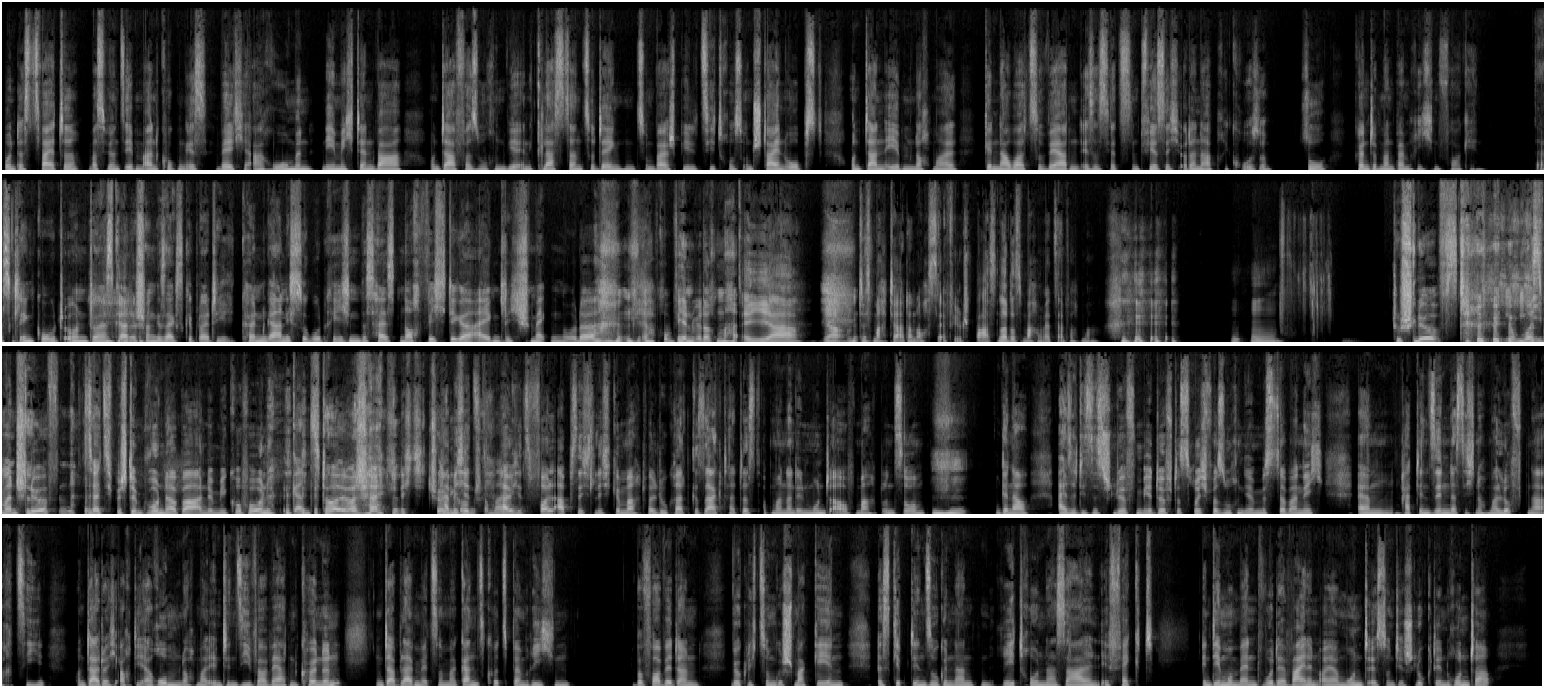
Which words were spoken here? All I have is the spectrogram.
Und das Zweite, was wir uns eben angucken, ist, welche Aromen nehme ich denn wahr? Und da versuchen wir in Clustern zu denken, zum Beispiel Zitrus und Steinobst und dann eben nochmal genauer zu werden, ist es jetzt ein Pfirsich oder eine Aprikose. So könnte man beim Riechen vorgehen. Das klingt gut. Und du hast gerade schon gesagt, es gibt Leute, die können gar nicht so gut riechen. Das heißt, noch wichtiger eigentlich schmecken, oder? ja, probieren wir doch mal. Ja, ja, und das macht ja dann auch sehr viel Spaß. Ne? Das machen wir jetzt einfach mal. hm. Du schlürfst. Muss man schlürfen? Das hört sich bestimmt wunderbar an dem Mikrofon. Ganz toll wahrscheinlich. Habe ich, jetzt, hab ich jetzt voll absichtlich gemacht, weil du gerade gesagt hattest, ob man dann den Mund aufmacht und so. Mhm. Genau, also dieses Schlürfen, ihr dürft es ruhig versuchen, ihr müsst aber nicht, ähm, hat den Sinn, dass ich nochmal Luft nachziehe und dadurch auch die Aromen nochmal intensiver werden können. Und da bleiben wir jetzt nochmal ganz kurz beim Riechen, bevor wir dann wirklich zum Geschmack gehen. Es gibt den sogenannten retronasalen Effekt. In dem Moment, wo der Wein in eurem Mund ist und ihr schluckt den runter,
